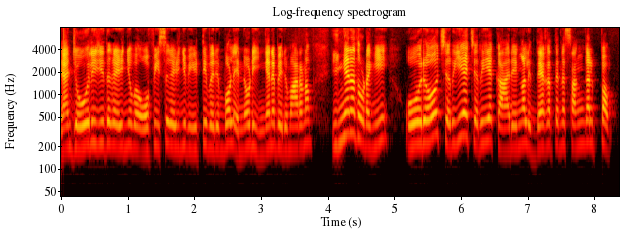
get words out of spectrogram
ഞാൻ ജോലി ചെയ്ത് കഴിഞ്ഞ് ഓഫീസ് കഴിഞ്ഞ് വീട്ടിൽ വരുമ്പോൾ എന്നോട് ഇങ്ങനെ പെരുമാറണം. ഇങ്ങനെ തുടങ്ങി ഓരോ ചെറിയ ചെറിയ കാര്യങ്ങൾ ഇദ്ദേഹത്തിന്റെ സങ്കല്പം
